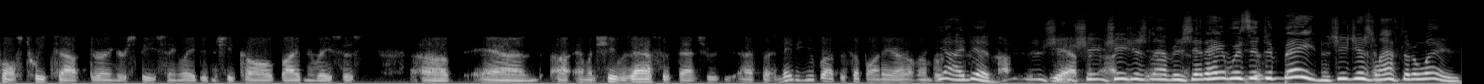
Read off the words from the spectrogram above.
false tweets out during her speech saying, "Wait, didn't she call Biden a racist?" Uh, and uh, and when she was asked at that, she was asked that, maybe you brought this up on air. I don't remember. Yeah, I did. Uh, she yeah, she, but, she just laughed and said, "Hey, it was a debate," and she just laughed it away.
